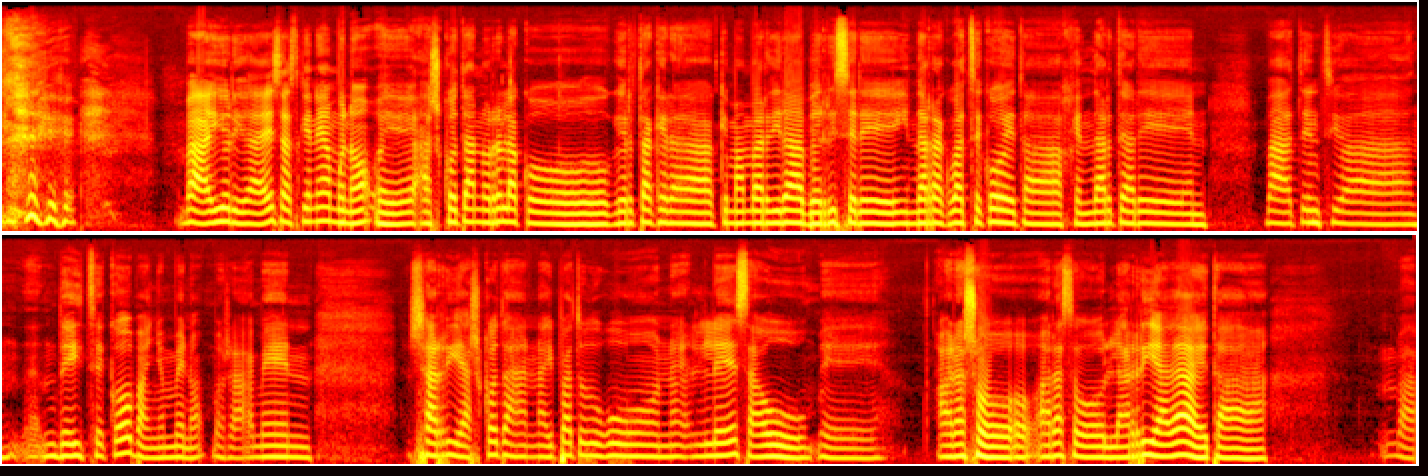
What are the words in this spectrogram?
bai, hori da, ez? Azkenean, bueno, e, askotan horrelako gertakerak eman bar dira berriz ere indarrak batzeko eta jendartearen ba atentzioa deitzeko, baina beno, osea, hemen sarri askotan aipatu dugun lez hau e, arazo, arazo larria da eta ba,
